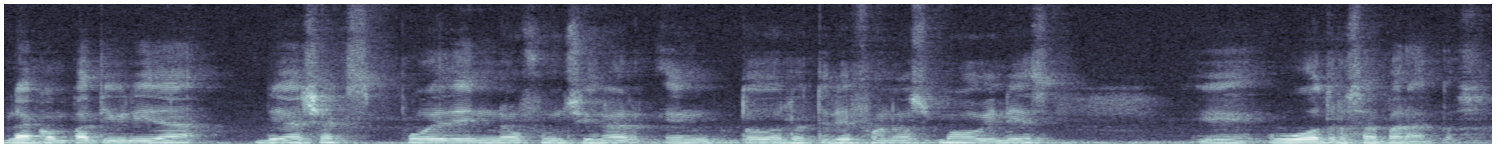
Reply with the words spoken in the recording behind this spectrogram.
la compatibilidad de Ajax puede no funcionar en todos los teléfonos móviles u otros aparatos.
